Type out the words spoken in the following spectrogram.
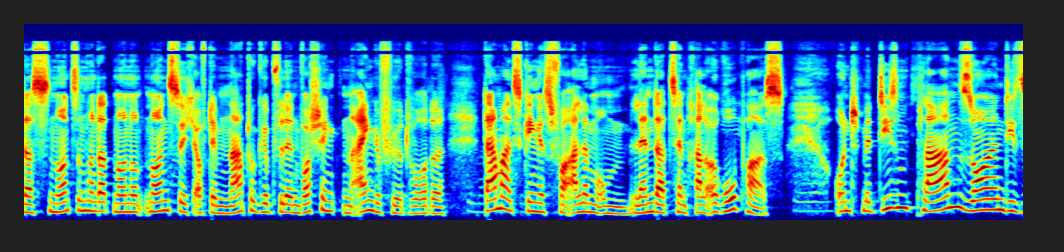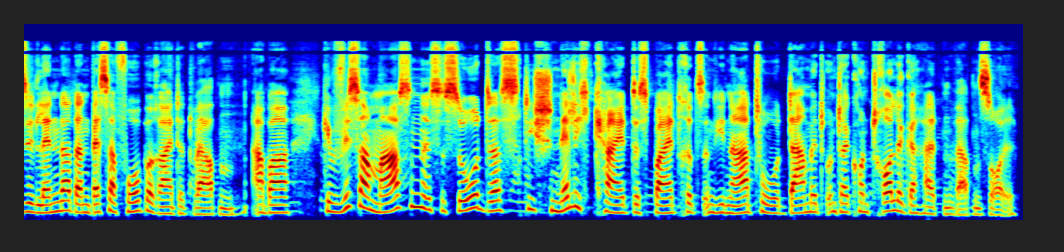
das 1999 auf dem NATO-Gipfel in Washington eingeführt wurde. Damals ging es vor allem um Länder Zentraleuropas. Und mit diesem Plan sollen diese Länder dann besser vorbereitet werden. Aber gewissermaßen ist es so, dass die Schnelligkeit des Beitritts in die NATO damit unter Kontrolle gehalten werden soll.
